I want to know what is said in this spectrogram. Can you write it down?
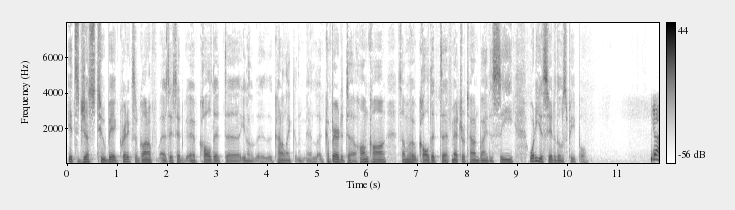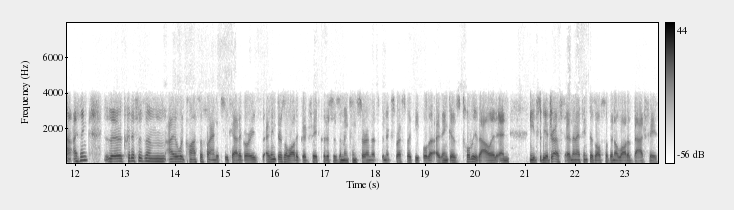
it's just too big? Critics have gone, off, as I said, have called it, uh, you know, kind of like compared it to Hong Kong some have called it uh, Metrotown by the Sea. What do you say to those people? Yeah, I think the criticism I would classify into two categories. I think there's a lot of good faith criticism and concern that's been expressed by people that I think is totally valid and needs to be addressed. And then I think there's also been a lot of bad faith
